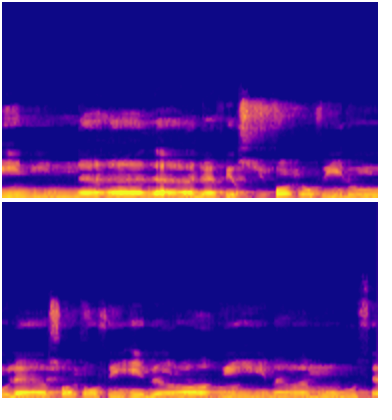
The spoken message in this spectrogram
إن هذا لفي الصحف الأولى صحف إبراهيم وموسى.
